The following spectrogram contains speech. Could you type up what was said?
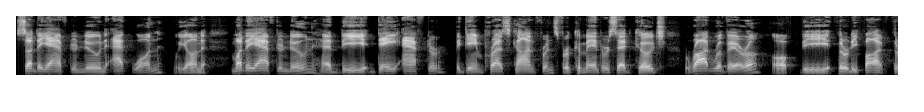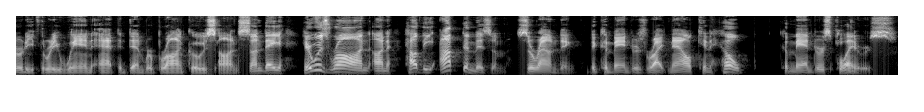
Sunday afternoon at 1. We on Monday afternoon had the day after the game press conference for Commanders head coach Ron Rivera off the 35 33 win at the Denver Broncos on Sunday. Here was Ron on how the optimism surrounding the Commanders right now can help Commanders players?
